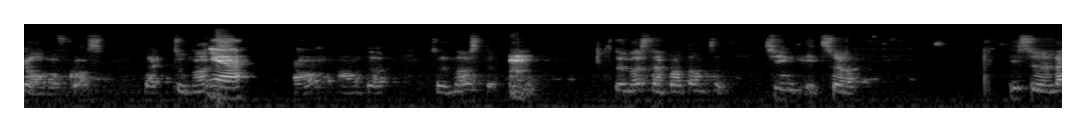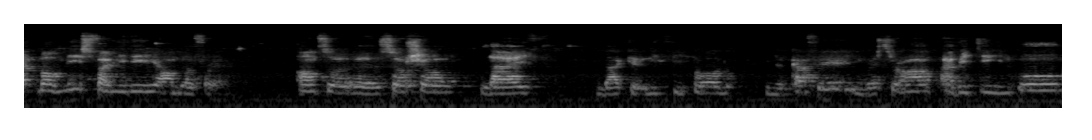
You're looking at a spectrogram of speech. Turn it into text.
long, of course, like two months. Yeah. And uh, the most the most important thing it's uh, it's a like more Miss family and uh, friends. And the uh, social life, like uh, meet people in a cafe, in a restaurant, everything in home,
